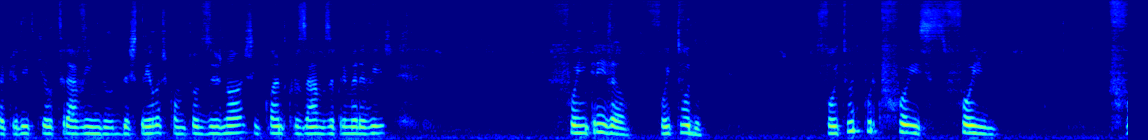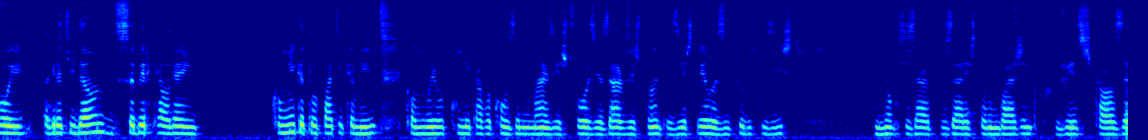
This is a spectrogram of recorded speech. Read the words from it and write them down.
acredito que ele terá vindo das estrelas, como todos os nós, e quando cruzámos a primeira vez, foi incrível, foi tudo. Foi tudo porque foi, foi, foi a gratidão de saber que alguém comunica telepaticamente, como eu comunicava com os animais e as flores e as árvores e as plantas e as estrelas e tudo o que existe, e não precisar de usar esta linguagem que por vezes causa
